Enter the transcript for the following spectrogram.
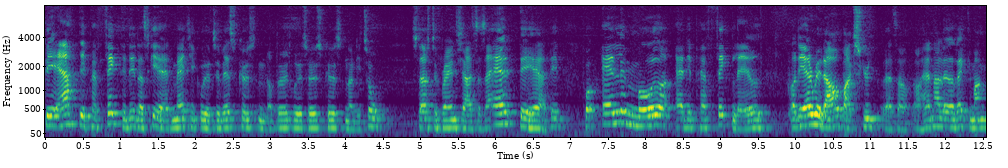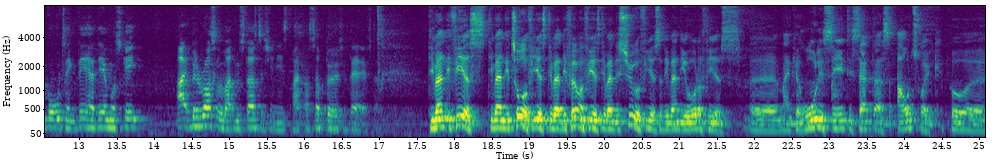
det er det perfekte, det der sker, at Magic ryger til vestkysten, og Bird ryger til østkysten, og de to største franchises. Altså alt det her, det, på alle måder er det perfekt lavet. Og det er Red Auerbachs skyld, altså, og han har lavet rigtig mange gode ting. Det her, det er måske... Ej, Bill Russell var den største genistreg, og så Bird derefter. De vandt i 80, de vandt i 82, de vandt i 85, de vandt i 87 og de vandt i 88. Øh, man kan roligt sige, at de satte deres aftryk på, øh,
